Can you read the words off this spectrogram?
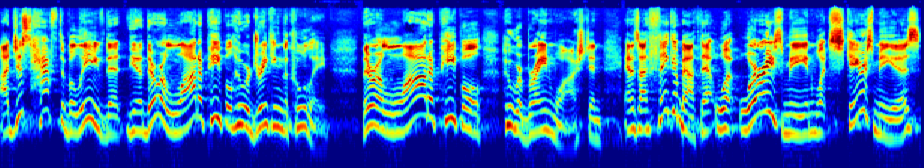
I just have to believe that you know there were a lot of people who were drinking the Kool-Aid. There are a lot of people who were brainwashed. And, and as I think about that, what worries me and what scares me is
